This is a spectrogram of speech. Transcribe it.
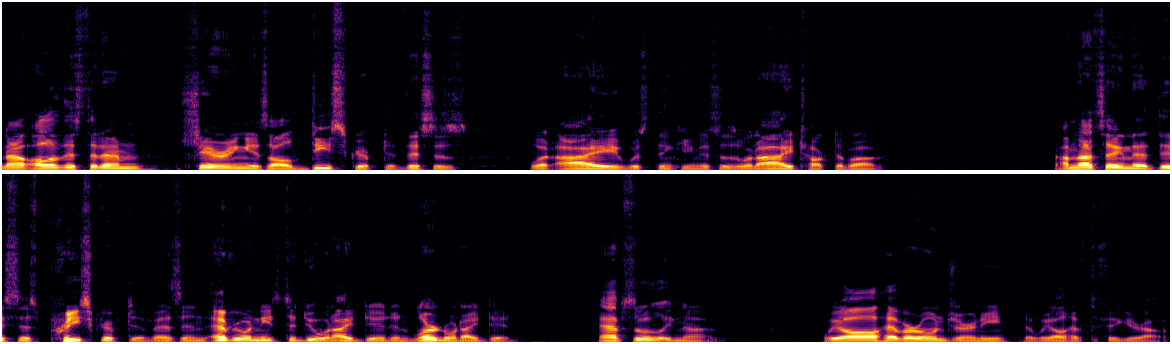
Now, all of this that I'm sharing is all descriptive. This is what I was thinking, this is what I talked about. I'm not saying that this is prescriptive, as in everyone needs to do what I did and learn what I did. Absolutely not. We all have our own journey that we all have to figure out.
